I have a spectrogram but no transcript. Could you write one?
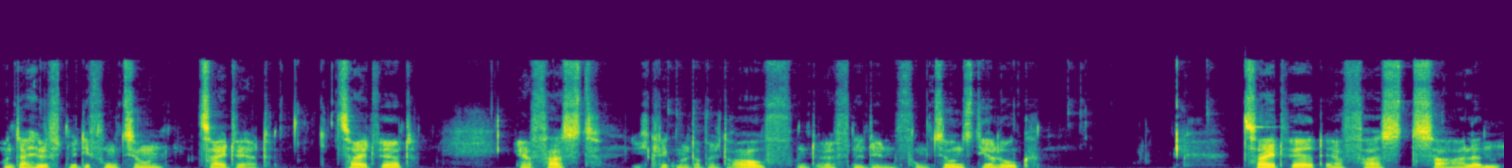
Und da hilft mir die Funktion Zeitwert. Zeitwert erfasst ich klicke mal doppelt drauf und öffne den Funktionsdialog. Zeitwert erfasst Zahlen,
